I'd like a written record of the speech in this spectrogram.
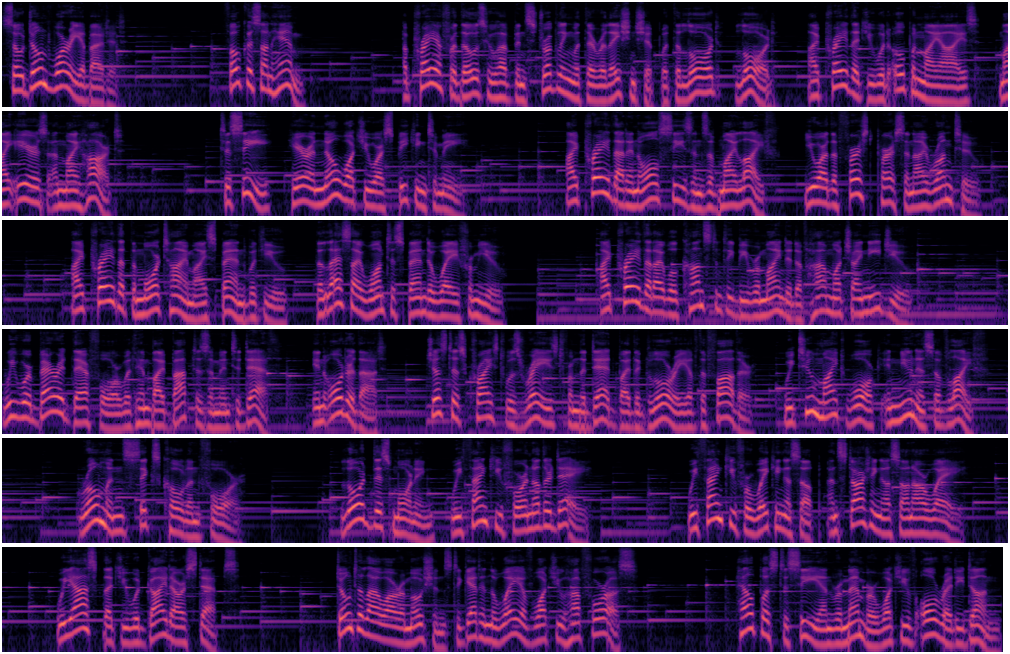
So don't worry about it. Focus on Him. A prayer for those who have been struggling with their relationship with the Lord. Lord, I pray that you would open my eyes, my ears, and my heart to see, hear, and know what you are speaking to me. I pray that in all seasons of my life, you are the first person I run to. I pray that the more time I spend with you, the less I want to spend away from you. I pray that I will constantly be reminded of how much I need you. We were buried, therefore, with him by baptism into death, in order that, just as Christ was raised from the dead by the glory of the Father, we too might walk in newness of life. Romans 6 4 Lord, this morning, we thank you for another day. We thank you for waking us up and starting us on our way. We ask that you would guide our steps. Don't allow our emotions to get in the way of what you have for us. Help us to see and remember what you've already done.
